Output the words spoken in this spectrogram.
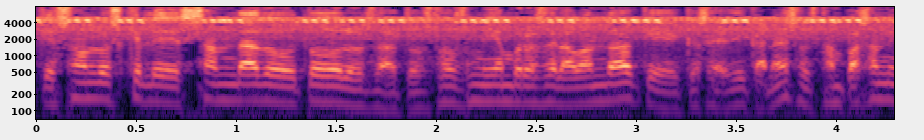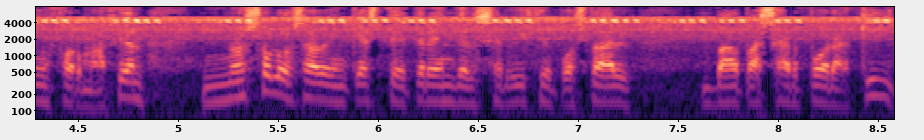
que son los que les han dado todos los datos. Dos miembros de la banda que, que se dedican a eso, están pasando información. No solo saben que este tren del servicio postal va a pasar por aquí,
